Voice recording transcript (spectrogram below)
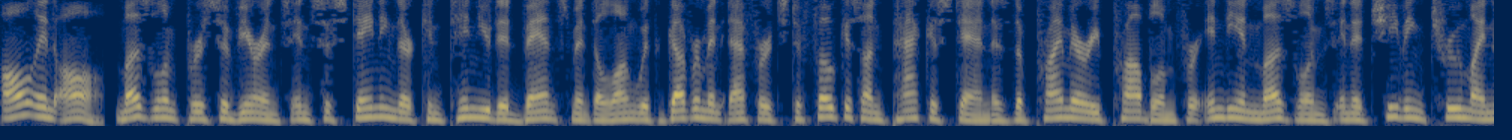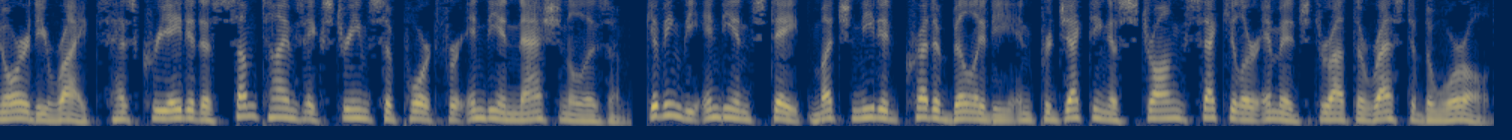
All in all, Muslim perseverance in sustaining their continued advancement along with government efforts to focus on Pakistan as the primary problem for Indian Muslims in achieving true minority rights has created a sometimes extreme support for Indian nationalism, giving the Indian state much needed credibility in projecting a strong secular image throughout the rest of the world.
